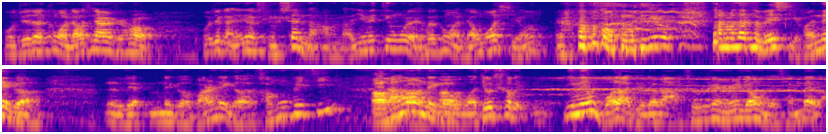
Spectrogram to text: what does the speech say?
我觉得跟我聊天的时候。我就感觉就挺瘆得慌的，因为丁武有一回跟我聊模型，然后我就他说他特别喜欢那个，呃，聊那个玩那个航空飞机，啊然后那个啊啊我就特别，因为我老觉得吧，就是认识人摇滚乐前辈吧，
